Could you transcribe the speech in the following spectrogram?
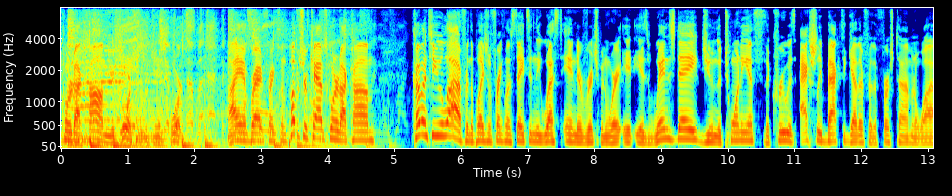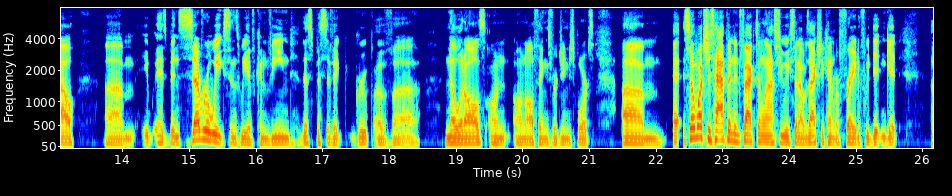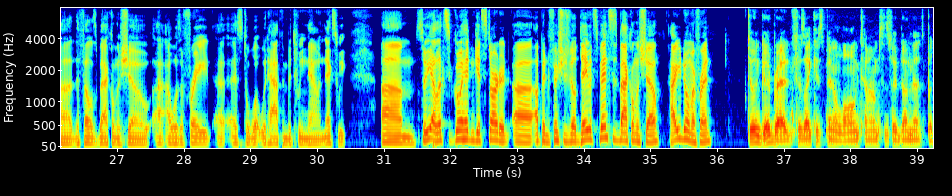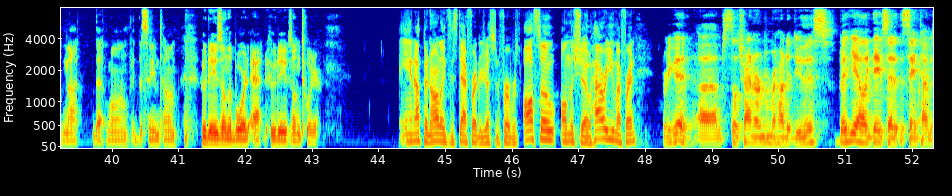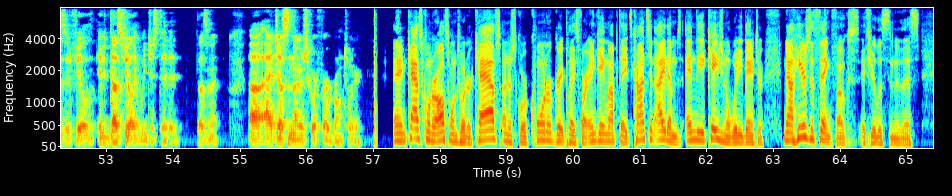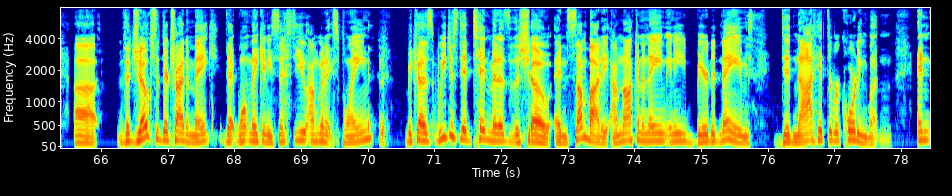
CavsCorner.com your source for Virginia sports. I am Brad Franklin, publisher of CavsCorner.com, coming to you live from the Palatial Franklin Estates in the west end of Richmond, where it is Wednesday, June the 20th. The crew is actually back together for the first time in a while. Um, it has been several weeks since we have convened this specific group of uh, know-it-alls on on all things Virginia sports. Um, eh, so much has happened, in fact, in the last few weeks that I was actually kind of afraid if we didn't get uh, the fellas back on the show, I, I was afraid uh, as to what would happen between now and next week. Um, so yeah, let's go ahead and get started. Uh, up in Fishersville, David Spence is back on the show. How are you doing, my friend? Doing good, Brad. It feels like it's been a long time since we've done that, but not that long at the same time. Who Dave's on the board at Who Dave's on Twitter. And up in Arlington, staff writer Justin Ferber's also on the show. How are you, my friend? Pretty good. Uh, I'm still trying to remember how to do this, but yeah, like Dave said, at the same time as it feels, it does feel like we just did it, doesn't it? Uh, at Justin underscore Ferber on Twitter. And Cavs Corner also on Twitter. Cavs underscore corner. Great place for in game updates, content items, and the occasional witty banter. Now, here's the thing, folks, if you're listening to this. Uh, the jokes that they're trying to make that won't make any sense to you, I'm going to explain because we just did 10 minutes of the show and somebody, I'm not going to name any bearded names, did not hit the recording button. And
